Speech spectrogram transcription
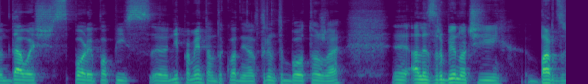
e, dałeś spory popis, e, nie pamiętam dokładnie na którym to było torze, e, ale zrobiono Ci bardzo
